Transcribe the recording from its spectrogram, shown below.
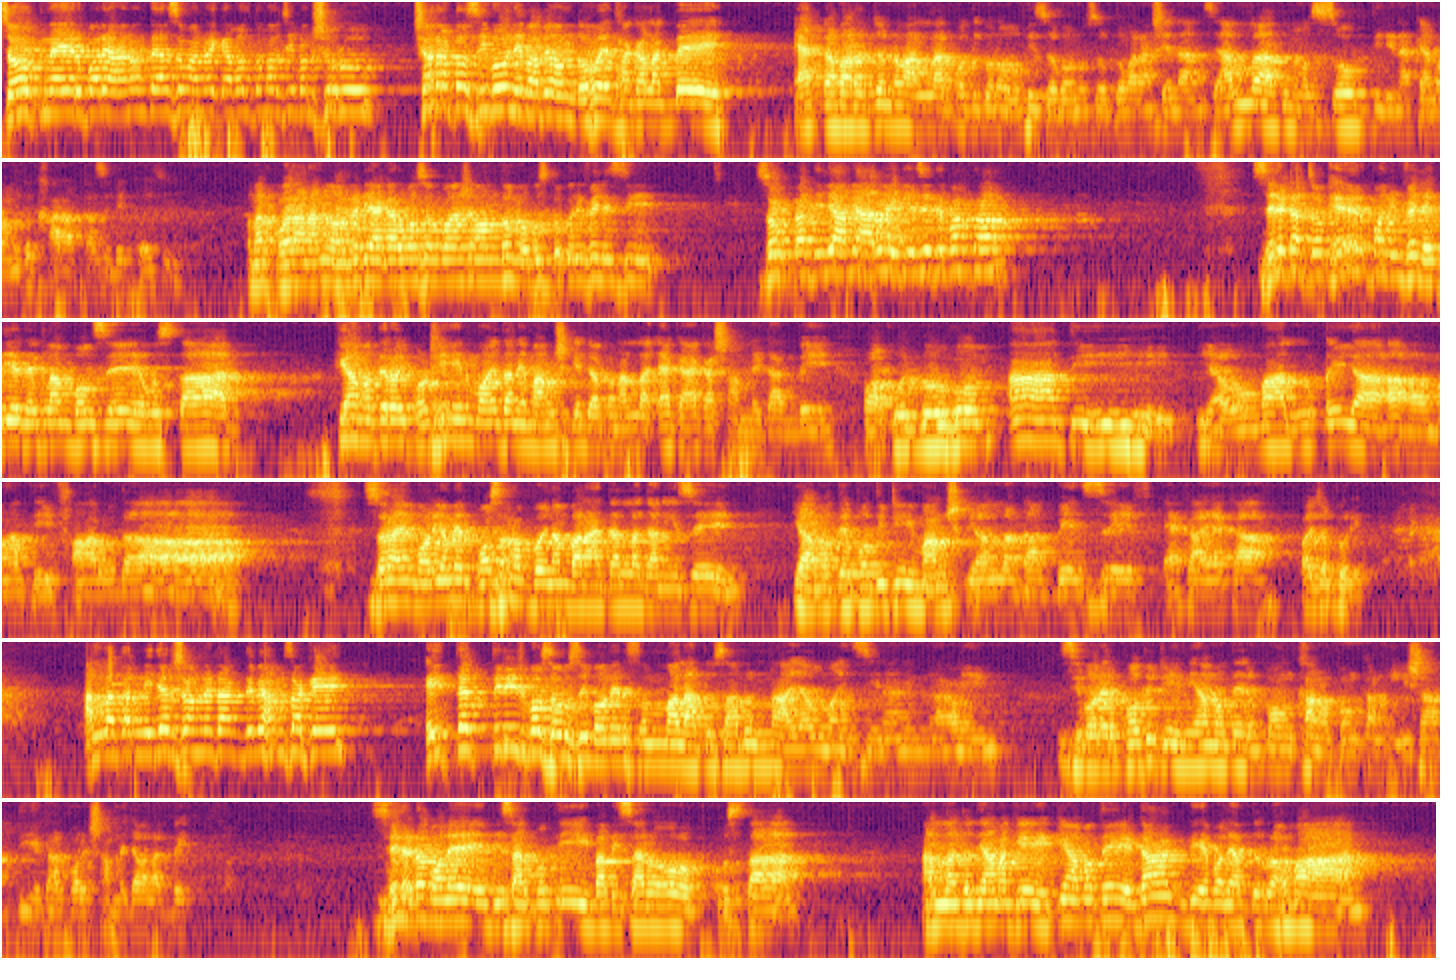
চোখ নেই, এরপরে আনন্দে আছে মানে কেবল তোমার জীবন শুরু। সারাটা জীবন এভাবে অন্ধ হয়ে থাকা লাগবে। একটা বারের জন্য আল্লাহর প্রতি কোনো অভিযোগ, অনুযোগ তোমার আসে না, যে আল্লাহ তুমি আমার চোখ দিলি না কেন? আমি তো খারাপ কাজে বের হয়েছি। তোমার কোরআন আমি অলরেডি এগারো বছর বয়সে অন্ধ, মুখস্থ করে ফেলেছি। চোখটা দিলে আমি আরও এগিয়ে যেতে পারতাম। ছেলেটা চোখের পানি ফেলে দিয়ে দেখলাম, বলছে, ওস্তাদ কে আমাদের ওই কঠিন ময়দানে মানুষকে যখন আল্লাহ একা একা সামনে ডাকবে অকুল্লুহুম আতি ইয়াউমাল কিয়ামাতি ফারদা সূরা মরিয়মের 95 নাম্বার আয়াতে আল্লাহ জানিয়েছেন, কিয়ামতে প্রতিটি মানুষকে আল্লাহ ডাকবেন স্রেফ একা একা। কয়জন করে? আল্লাহ তার নিজের সামনে ডাক দেবে হামসাকে। এই তেত্রিশ বছর জীবনের জীবনের প্রতিটি নিয়ামতের পঙ্খানো পঙ্খানো হিসাব দিয়ে তারপরে সামনে যাওয়া লাগবে। ছেলেটা বলে, বিচারপতি বা বিচারক, ওস্তাদ, আল্লাহ যদি আমাকে কেয়ামতে ডাক দিয়ে বলে, আব্দুর রহমান,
